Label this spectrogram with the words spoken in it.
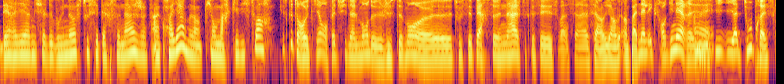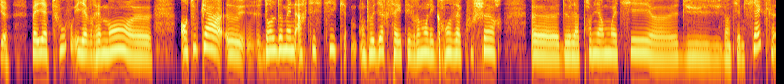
derrière Michel de Brunoff tous ces personnages incroyables qui ont marqué l'histoire. Qu'est-ce que tu en retiens en fait finalement de justement euh, tous ces personnages? Parce que c'est c'est un, un, panel extraordinaire. Ouais. Il y a tout presque. Bah, il y a tout. Il y a vraiment, euh, en tout cas, euh, dans le domaine artistique, on peut dire que ça a été vraiment les grands accoucheurs euh, de la première moitié euh, du XXe siècle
